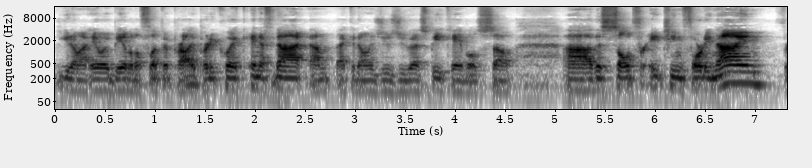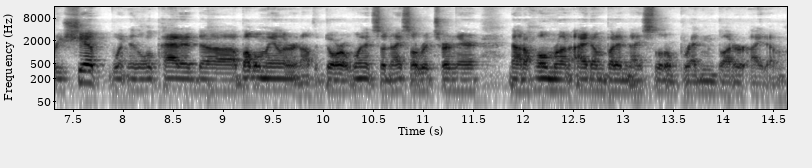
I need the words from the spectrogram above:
you know I would be able to flip it probably pretty quick. And if not, um, I could always use USB cables. So. Uh, this sold for $18.49, free ship, went in a little padded uh, bubble mailer, and out the door it went. So nice little return there. Not a home run item, but a nice little bread and butter item.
